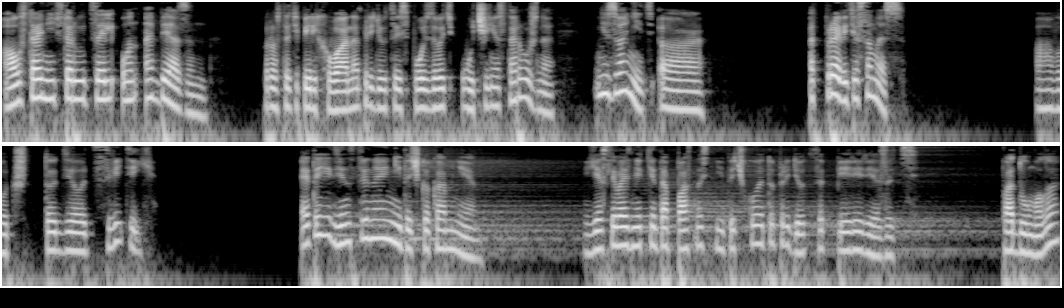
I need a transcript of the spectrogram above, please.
а устранить вторую цель он обязан. Просто теперь Хвана придется использовать очень осторожно. Не звонить, а... отправить СМС. А вот что делать с Витей? Это единственная ниточка ко мне. Если возникнет опасность, ниточку эту придется перерезать. Подумала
